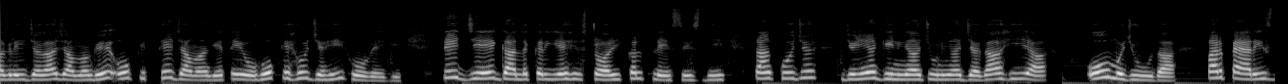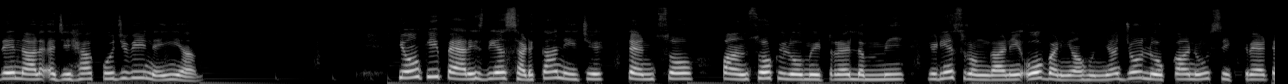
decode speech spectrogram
ਅਗਲੀ ਜਗ੍ਹਾ ਜਾਵਾਂਗੇ, ਉਹ ਕਿੱਥੇ ਜਾਵਾਂਗੇ ਤੇ ਉਹ ਕਿਹੋ ਜਿਹੀ ਹੋਵੇਗੀ? ਤੇ ਜੇ ਗੱਲ ਕਰੀਏ ਹਿਸਟੋਰੀਕਲ ਪਲੇਸਿਸ ਦੀ, ਤਾਂ ਕੁਝ ਜਿਹੜੀਆਂ ਗਿਣੀਆਂ ਚੁਣੀਆਂ ਜਗ੍ਹਾ ਹੀ ਆ ਉਹ ਮੌਜੂਦ ਆ, ਪਰ ਪੈਰਿਸ ਦੇ ਨਾਲ ਅਜਿਹਾ ਕੁਝ ਵੀ ਨਹੀਂ ਆ। ਕਿਉਂਕਿ ਪੈਰਿਸ ਦੀਆਂ ਸੜਕਾਂ ਨੀਚੇ 300 500 ਕਿਲੋਮੀਟਰ ਲੰਮੀ ਜਿਹੜੀਆਂ ਸੁਰੰਗਾਂ ਨੇ, ਉਹ ਬਣੀਆਂ ਹੋਈਆਂ, ਜੋ ਲੋਕਾਂ ਨੂੰ ਸੀਕ੍ਰੇਟ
